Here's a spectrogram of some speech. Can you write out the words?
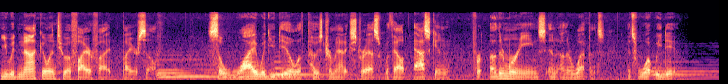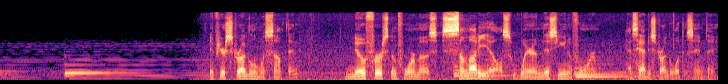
You would not go into a firefight by yourself. So why would you deal with post-traumatic stress without asking for other Marines and other weapons? It's what we do. If you're struggling with something, know first and foremost somebody else wearing this uniform has had to struggle with the same thing.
